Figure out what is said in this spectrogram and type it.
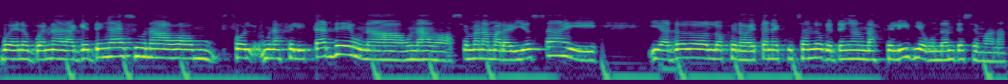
Bueno, pues nada, que tengas una, una feliz tarde, una, una semana maravillosa y, y a todos los que nos están escuchando que tengan una feliz y abundante semana.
